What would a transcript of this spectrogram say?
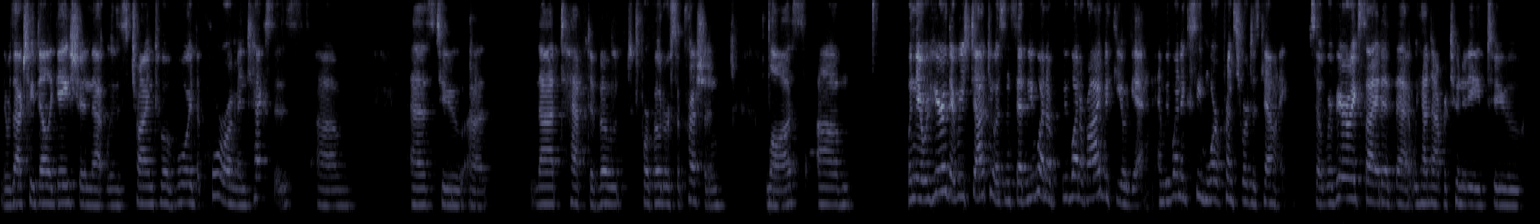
there was actually a delegation that was trying to avoid the quorum in Texas um, as to not have to vote for voter suppression laws. Um, when they were here, they reached out to us and said, we want to we want to ride with you again, and we want to see more Prince George's County. So we're very excited that we had an opportunity to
